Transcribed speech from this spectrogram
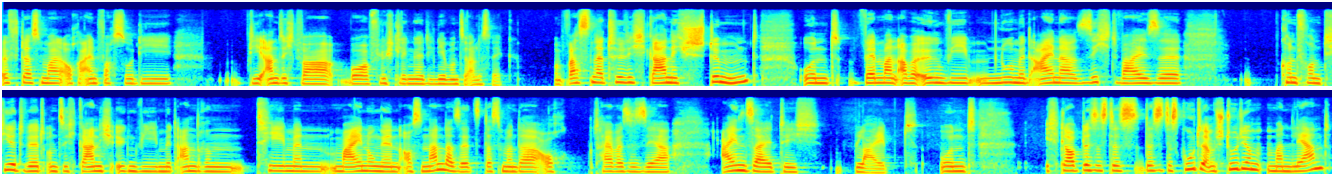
öfters mal auch einfach so die, die Ansicht war, boah, Flüchtlinge, die nehmen uns ja alles weg. Was natürlich gar nicht stimmt. Und wenn man aber irgendwie nur mit einer Sichtweise konfrontiert wird und sich gar nicht irgendwie mit anderen Themen, Meinungen auseinandersetzt, dass man da auch teilweise sehr einseitig bleibt. Und ich glaube, das, das, das ist das Gute am Studium. Man lernt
